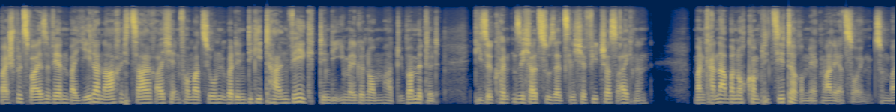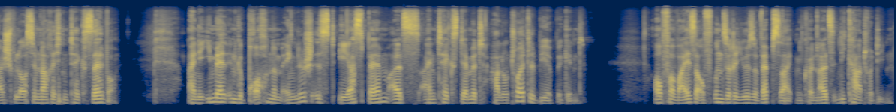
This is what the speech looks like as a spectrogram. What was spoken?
Beispielsweise werden bei jeder Nachricht zahlreiche Informationen über den digitalen Weg, den die E-Mail genommen hat, übermittelt. Diese könnten sich als zusätzliche Features eignen. Man kann aber noch kompliziertere Merkmale erzeugen, zum Beispiel aus dem Nachrichtentext selber. Eine E-Mail in gebrochenem Englisch ist eher Spam als ein Text, der mit Hallo Teutelbier beginnt. Auch Verweise auf unseriöse Webseiten können als Indikator dienen.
